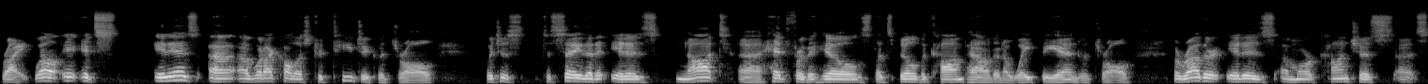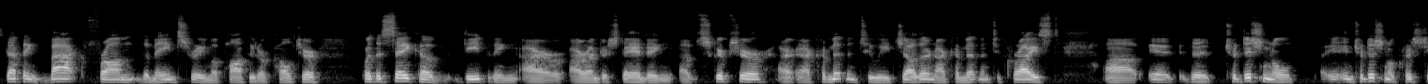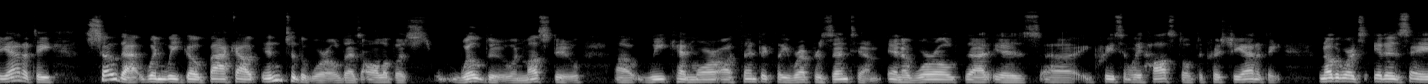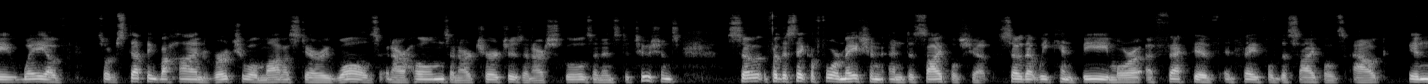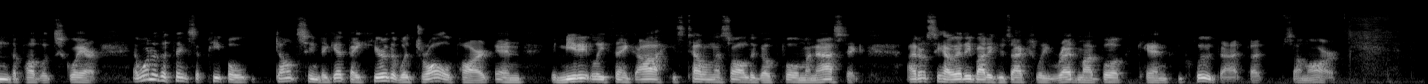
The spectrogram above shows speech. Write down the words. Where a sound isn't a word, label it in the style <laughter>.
Right. Well, it, it's it is what I call a strategic withdrawal, which is to say that it is not uh, head for the hills, let's build a compound and await the end withdrawal, but rather it is a more conscious uh, stepping back from the mainstream of popular culture for the sake of deepening our, our understanding of Scripture, our, our commitment to each other, and our commitment to Christ. Uh, the traditional in traditional Christianity, so that when we go back out into the world, as all of us will do and must do, uh, we can more authentically represent him in a world that is uh, increasingly hostile to Christianity. In other words, it is a way of sort of stepping behind virtual monastery walls in our homes and our churches and our schools and institutions so for the sake of formation and discipleship so that we can be more effective and faithful disciples out in the public square and one of the things that people don't seem to get they hear the withdrawal part and immediately think, ah, he's telling us all to go full monastic. I don't see how anybody who's actually read my book can conclude that, but some are.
